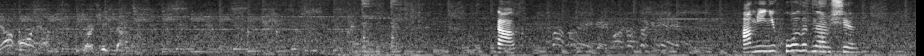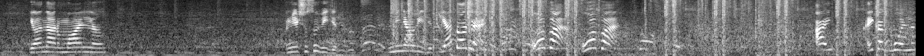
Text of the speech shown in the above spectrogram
Я понял. Так. А мне не холодно вообще. Я нормально. Он меня сейчас увидит. Меня увидит. Я тоже. Опа! Опа! Ай! Ай, как больно.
